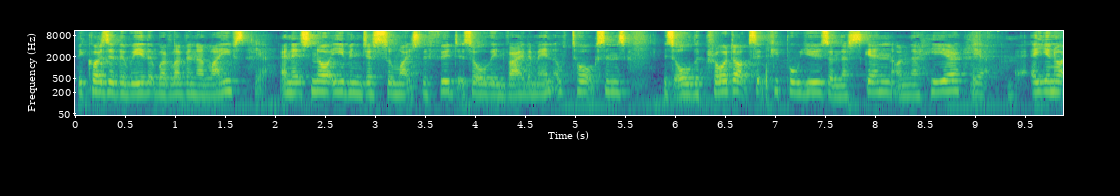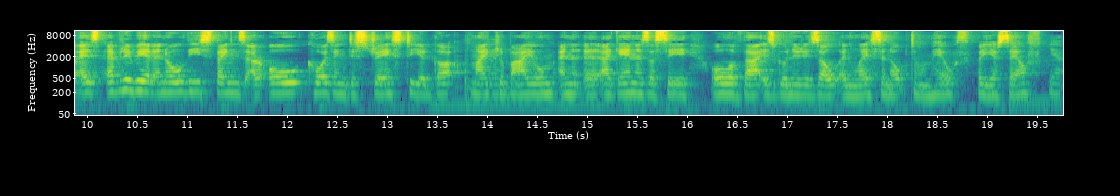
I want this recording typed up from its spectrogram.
because of the way that we're living our lives. Yeah. And it's not even just so much the food; it's all the environmental toxins. It's all the products that people use on their skin, on their hair. Yeah. Uh, You know, it's everywhere, and all these things are all causing distress to your gut microbiome. And uh, again, as I say, all of that is going to result in less than optimum health for yourself. Yeah.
